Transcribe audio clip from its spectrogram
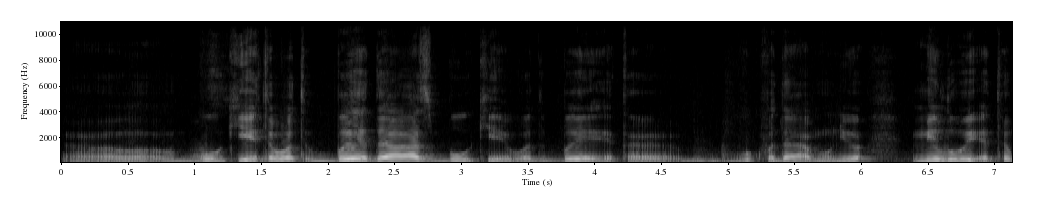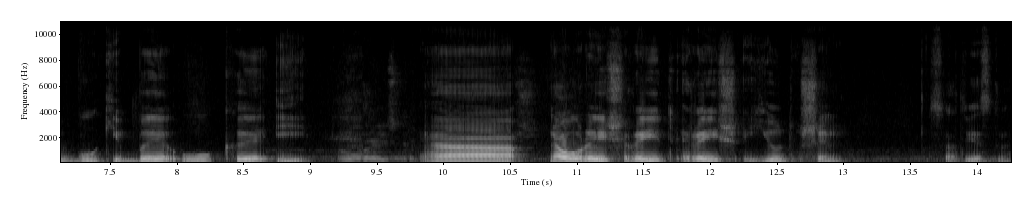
Э, Буки это вот Б да с буки, вот Б это буква, да, у нее милуй это буки, Б У К И. Аурейшка. А рейш, рейд, рейш, юд, шин, соответственно.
